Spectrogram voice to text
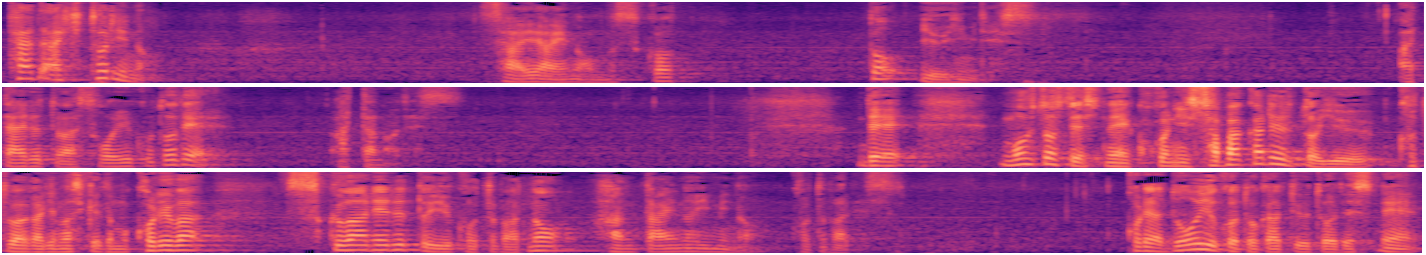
ただ一人の。最愛の息子という意味です。与えるとはそういうことであったのです。でもう一つですねここに「裁かれる」という言葉がありますけれどもこれは「救われる」という言葉の反対の意味の言葉です。これはどういうことかというとですね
